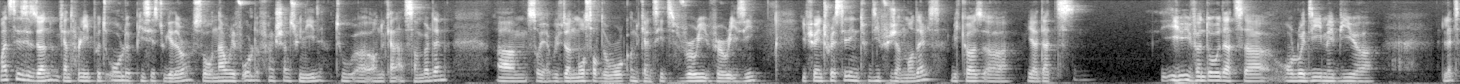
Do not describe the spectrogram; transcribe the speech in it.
once this is done, we can finally put all the pieces together. So now we have all the functions we need to, uh, and we can assemble them. Um, so yeah, we've done most of the work and you can see it's very, very easy. If you're interested into diffusion models, because uh, yeah, that's, even though that's uh, already maybe, uh, let's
